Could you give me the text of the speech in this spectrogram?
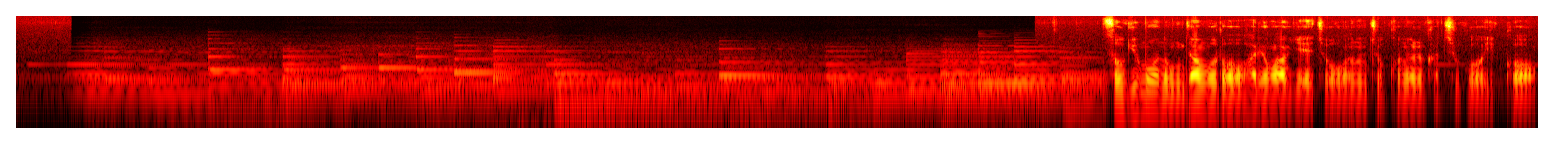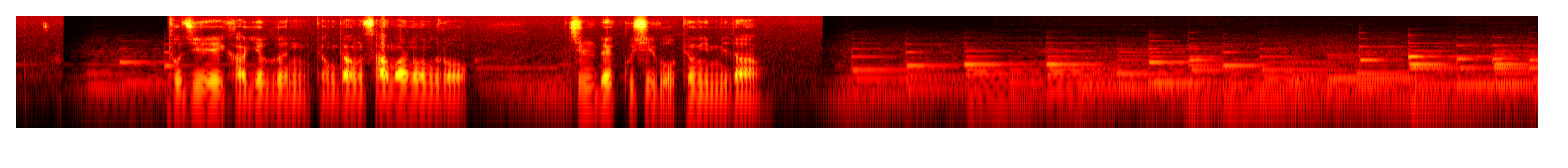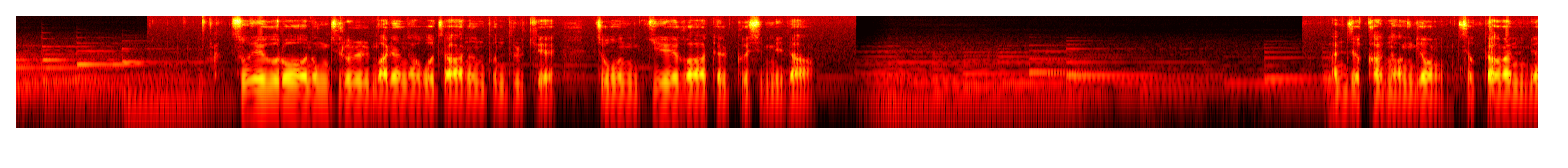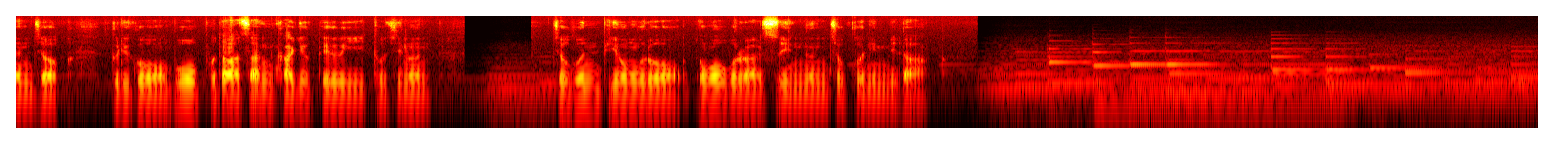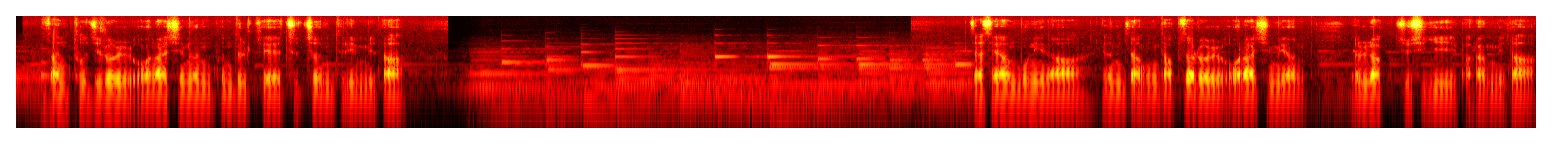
소규모 농장으로 활용하기에 좋은 조건을 갖추고 있고 토지의 가격은 평당 4만 원으로 795평입니다. 소액으로 농지를 마련하고자 하는 분들께 좋은 기회가 될 것입니다. 한적한 환경, 적당한 면적, 그리고 무엇보다 싼 가격대의 토지는 적은 비용으로 농업을 할 수 있는 조건입니다. 싼 토지를 원하시는 분들께 추천드립니다. 자세한 문의나 현장 답사를 원하시면 연락 주시기 바랍니다.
